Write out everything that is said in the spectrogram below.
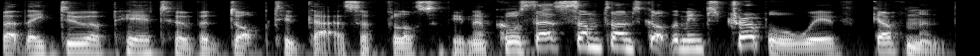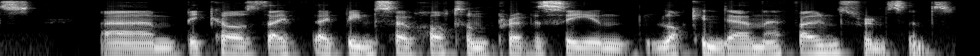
but they do appear to have adopted that as a philosophy. And of course, that's sometimes got them into trouble with governments um, because they've, they've been so hot on privacy and locking down their phones, for instance.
